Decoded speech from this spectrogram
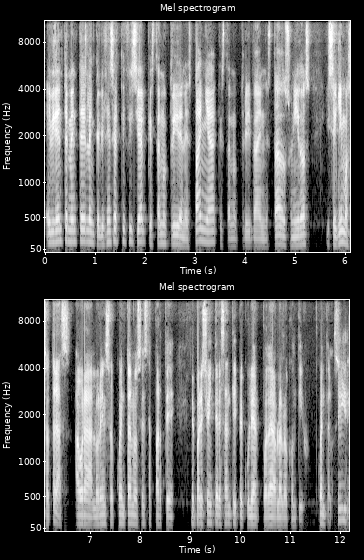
Evidentemente es la inteligencia artificial que está nutrida en España, que está nutrida en Estados Unidos y seguimos atrás. Ahora, Lorenzo, cuéntanos esta parte. Me pareció interesante y peculiar poder hablarlo contigo. Cuéntanos. Sí,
